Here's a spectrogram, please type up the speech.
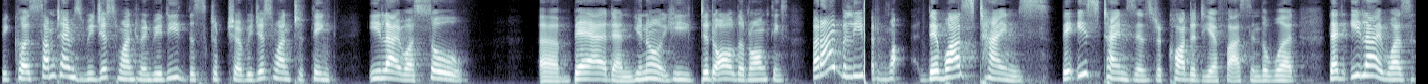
because sometimes we just want, when we read the scripture, we just want to think Eli was so uh, bad and, you know, he did all the wrong things. But I believe that there was times, there is times as recorded here for us in the word, that Eli was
